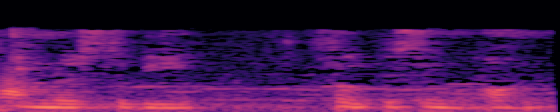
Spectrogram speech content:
cameras to be focusing on.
